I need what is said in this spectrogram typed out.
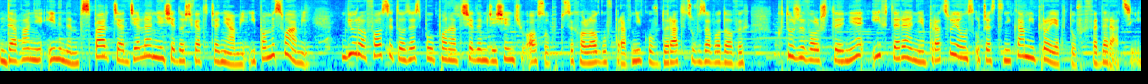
dawanie innym wsparcia, dzielenie się doświadczeniami i pomysłami. Biuro Fosy to zespół ponad 70 osób, psychologów, prawników, doradców zawodowych, którzy w Olsztynie i w terenie pracują z uczestnikami projektów Federacji.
